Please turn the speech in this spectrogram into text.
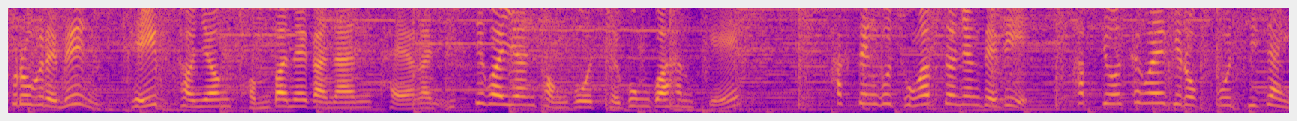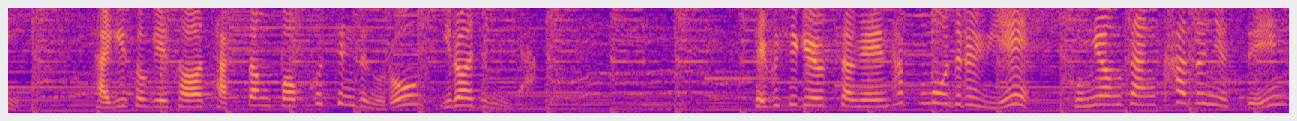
프로그램은 대입 전형 전반에 관한 다양한 입시 관련 정보 제공과 함께 학생부 종합 전형 대비 학교 생활 기록부 디자인, 자기소개서 작성법 코칭 등으로 이뤄집니다. 대구시 교육청은 학부모들을 위해 동영상 카드 뉴스인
